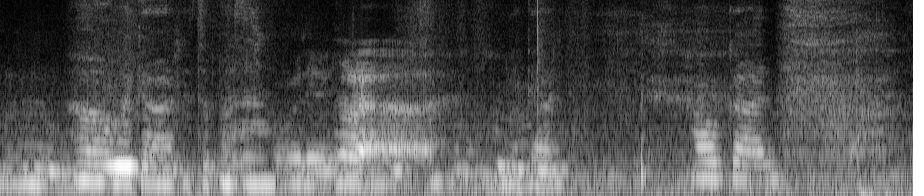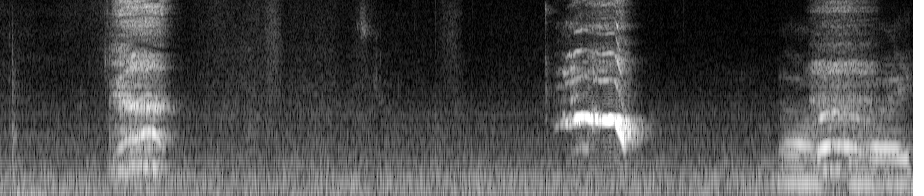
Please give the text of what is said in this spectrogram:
Mm. Oh my god, it's a bus. Mm-mm. Oh. Uh. Oh my god. Oh god. Oh boy.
